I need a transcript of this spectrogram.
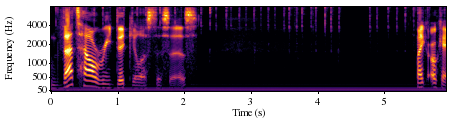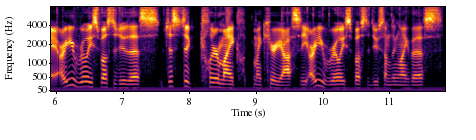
That's how ridiculous this is. Like, okay, are you really supposed to do this? Just to clear my my curiosity, are you really supposed to do something like this?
